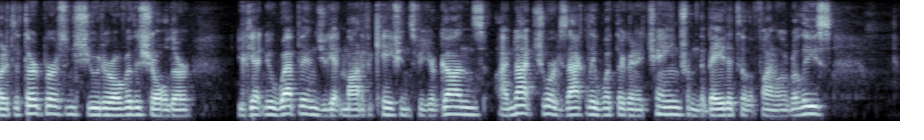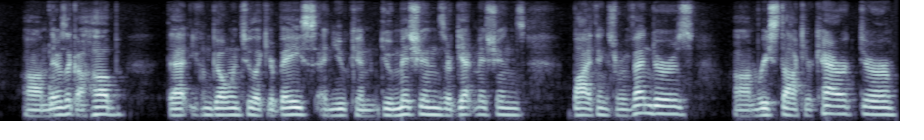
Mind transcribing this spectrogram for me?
But it's a third person shooter over the shoulder. You get new weapons, you get modifications for your guns. I'm not sure exactly what they're going to change from the beta to the final release. Um, there's like a hub that you can go into, like your base, and you can do missions or get missions, buy things from vendors, um, restock your character,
